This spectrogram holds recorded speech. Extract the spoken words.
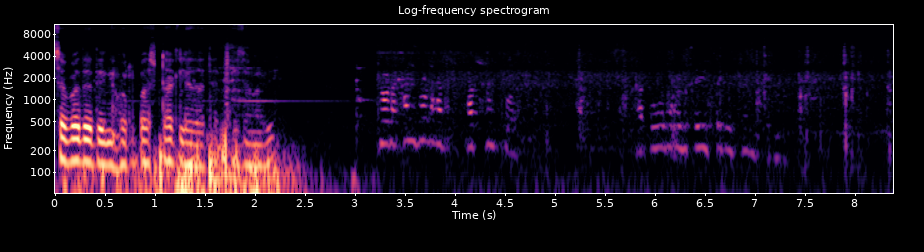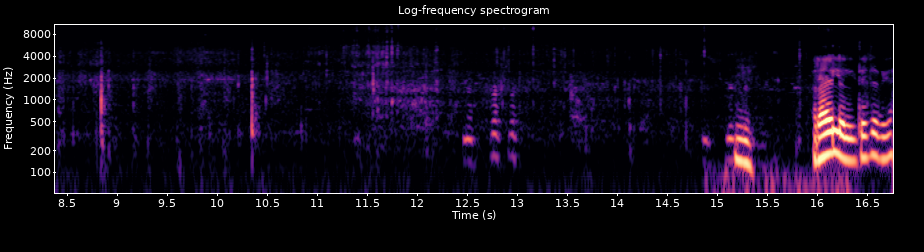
अशा पद्धतीने होलपास टाकल्या जातात त्याच्यामध्ये. राहिलेलं त्याच्यात घ्या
